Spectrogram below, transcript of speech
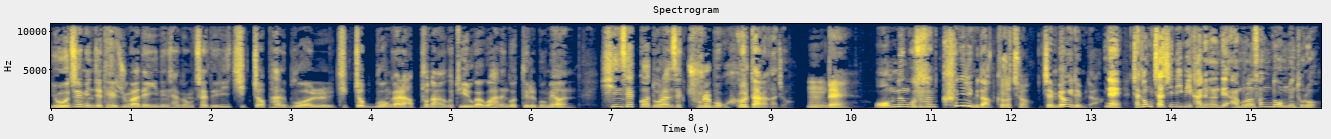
요즘 이제 대중화되어 있는 자동차들이 직접 한 무얼 직접 무언가를 앞으로 나가고 뒤로 가고 하는 것들을 보면 흰색과 노란색 줄을 보고 그걸 따라가죠. 음, 네. 없는 곳에선 큰일입니다. 그렇죠. 잼병이 됩니다. 네, 자동차 진입이 가능한데 아무런 선도 없는 도로.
